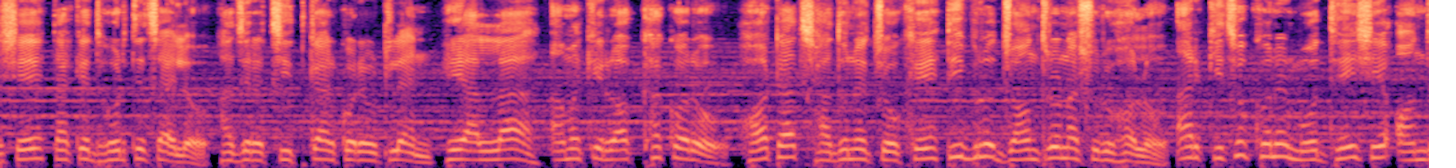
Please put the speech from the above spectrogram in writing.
এসে তাকে ধরতে চাইলো। হাজারা চিৎকার করে উঠলেন, হে আল্লাহ, আমাকে রক্ষা করো। হঠাৎ সাধনের চোখে তীব্র যন্ত্রণা শুরু হলো, আর কিছুক্ষণের মধ্যেই সে অন্ধ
